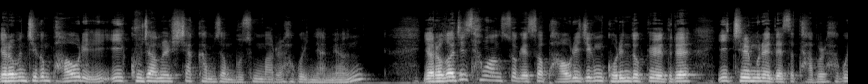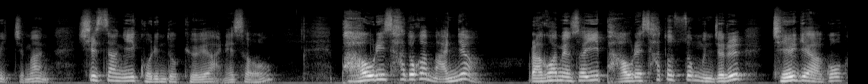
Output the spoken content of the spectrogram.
여러분 지금 바울이 이 구장을 시작하면서 무슨 말을 하고 있냐면 여러 가지 상황 속에서 바울이 지금 고린도 교회들의 이 질문에 대해서 답을 하고 있지만 실상 이 고린도 교회 안에서 바울이 사도가 맞냐? 라고 하면서 이 바울의 사도성 문제를 제기하고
